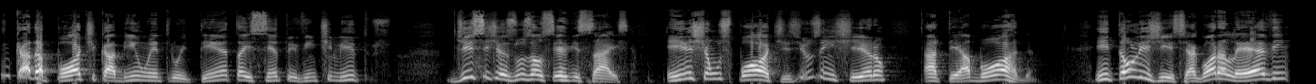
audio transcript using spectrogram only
Em cada pote cabiam entre 80 e 120 litros. Disse Jesus aos serviçais: Encham os potes, e os encheram até a borda. Então lhes disse: Agora levem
